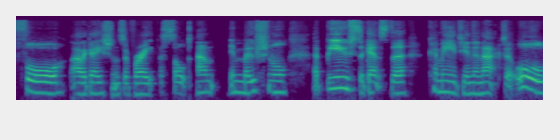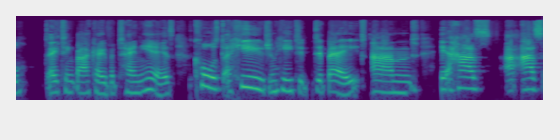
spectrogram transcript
four allegations of rape, assault, and emotional abuse against the comedian and actor, all dating back over 10 years, caused a huge and heated debate. And it has, as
